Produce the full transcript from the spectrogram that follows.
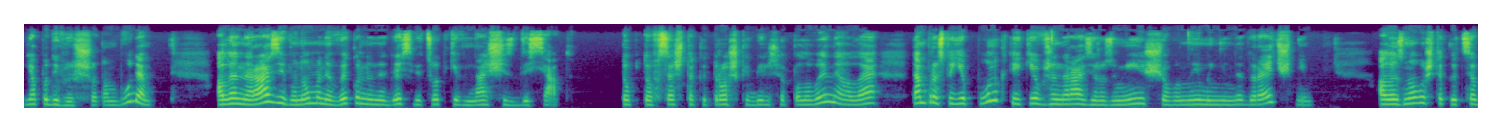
я подивлюсь, що там буде. Але наразі воно мене виконане десь відсотків на 60. Тобто, все ж таки трошки більше половини, але там просто є пункти, які я вже наразі розумію, що вони мені недоречні. Але знову ж таки, це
